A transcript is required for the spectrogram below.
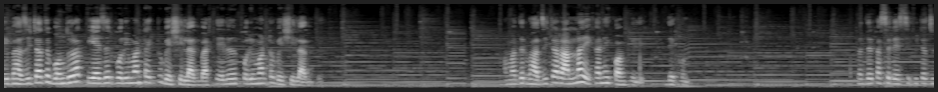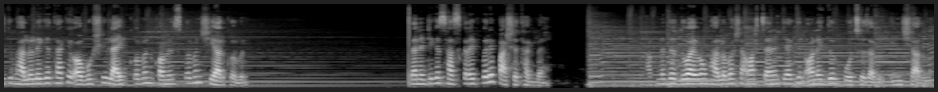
এই ভাজিটাতে বন্ধুরা পেঁয়াজের পরিমাণটা একটু বেশি লাগবে আর তেলের পরিমাণটা বেশি লাগবে। আমাদের ভাজিটা রান্না এখানেই কমপ্লিট দেখুন। আপনাদের কাছে রেসিপিটা যদি ভালো লেগে থাকে, অবশ্যই লাইক করবেন কমেন্টস করবেন শেয়ার করবেন। চ্যানেলটিকে সাবস্ক্রাইব করে পাশে থাকবেন। আপনাদের দোয়া এবং ভালোবাসা আমার চ্যানেলটি একদিন অনেক দূর পৌঁছে যাবে ইনশাল্লাহ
